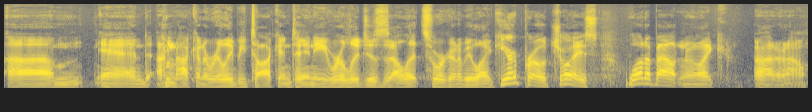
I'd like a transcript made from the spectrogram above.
Um, and I'm not going to really be talking to any religious zealots who are going to be like, you're pro choice. What about? And they're like, I don't know.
